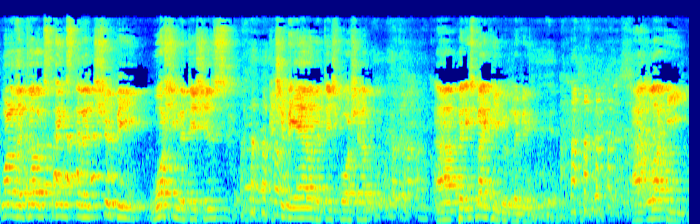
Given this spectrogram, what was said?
One of the dogs thinks that it should be washing the dishes. It should be out of the dishwasher. Uh, but he's making a good living. Uh, Lucky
